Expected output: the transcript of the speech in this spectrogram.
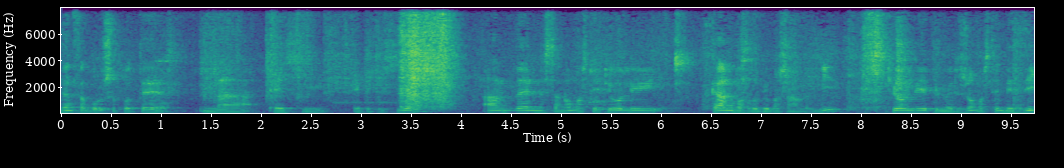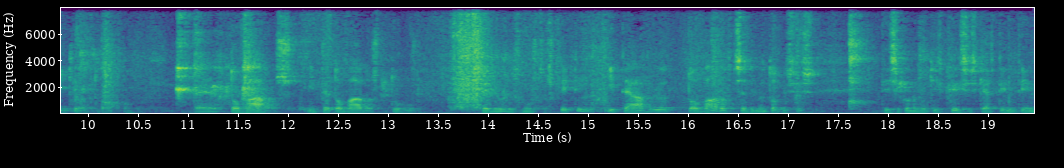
δεν θα μπορούσε ποτέ να έχει επιτυχία αν δεν αισθανόμαστε ότι όλοι κάνουμε αυτό το οποίο μας αναλογεί και όλοι επιμεριζόμαστε με δίκαιο τρόπο ε, το βάρος, είτε το βάρος του περιορισμού στο σπίτι, είτε αύριο το βάρος της αντιμετώπισης της οικονομικής κρίσης και αυτήν την,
